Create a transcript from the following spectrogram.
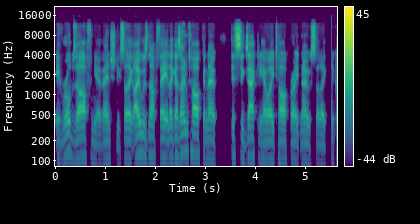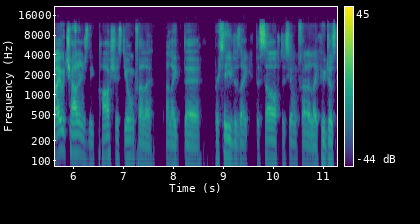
it rubs off on you eventually. So like I was not fake. Like as I'm talking now, this is exactly how I talk right now. So like like I would challenge the poshest young fella and like the perceived as like the softest young fella, like who just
